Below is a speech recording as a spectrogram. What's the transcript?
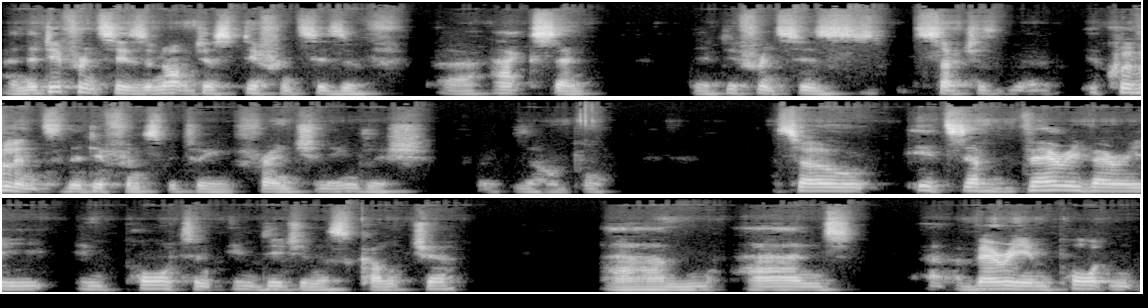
and the differences are not just differences of uh, accent. They're differences such as uh, equivalent to the difference between French and English, for example. So it's a very, very important indigenous culture, um, and a very important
